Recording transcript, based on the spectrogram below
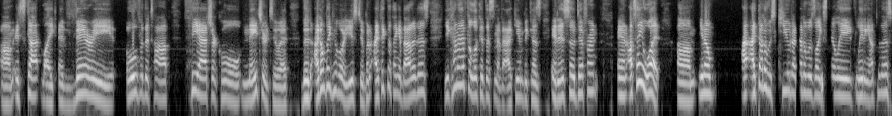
Um, it's got like a very over the top theatrical nature to it that I don't think people are used to. But I think the thing about it is you kind of have to look at this in a vacuum because it is so different. And I'll tell you what, um, you know, I, I, thought it was cute. I thought it was like silly leading up to this,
